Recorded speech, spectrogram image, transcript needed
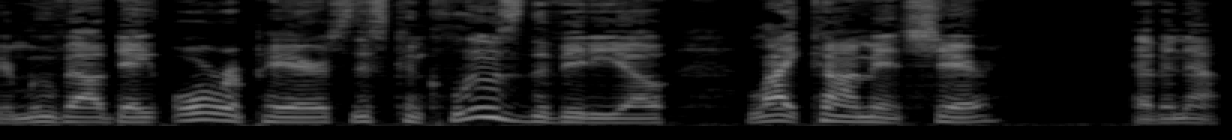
your move out date or repairs. This concludes the video. Like, comment, share. Evan out.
